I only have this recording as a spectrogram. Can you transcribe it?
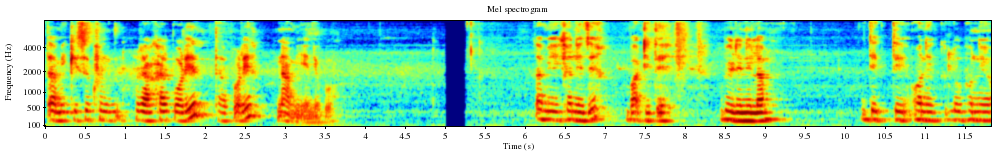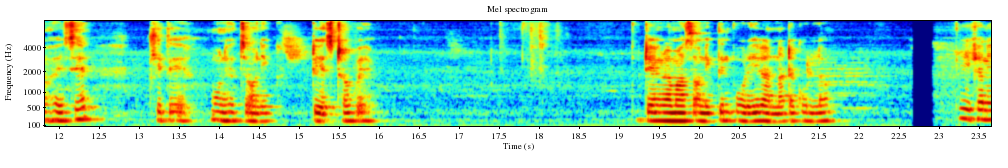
তা আমি কিছুক্ষণ রাখার পরে তারপরে নামিয়ে নেব। আমি এখানে যে বাটিতে বেড়ে নিলাম। দেখতে অনেক লোভনীয় হয়েছে। খেতে মনে হচ্ছে অনেক টেস্ট হবে। ট্যাংরা মাছ অনেক দিন পরেই রান্নাটা করলাম। তো এখানে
